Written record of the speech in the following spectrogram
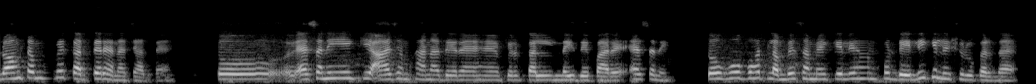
लॉन्ग टर्म पे करते रहना चाहते हैं। तो ऐसा नहीं है कि आज हम खाना दे रहे हैं, फिर कल नहीं दे पा रहे ऐसा नहीं। तो वो बहुत लंबे समय के लिए हमको डेली के लिए शुरू करना है।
